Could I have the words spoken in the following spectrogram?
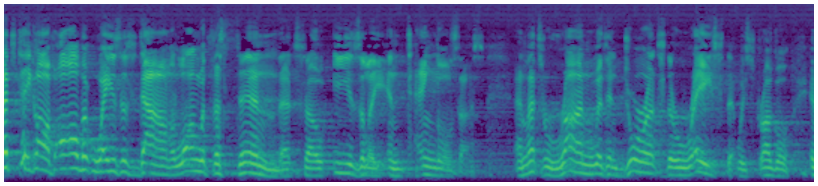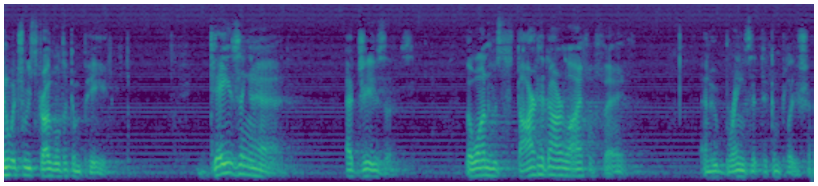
let's take off all that weighs us down, along with the sin that so easily entangles us. And let's run with endurance the race that we struggle, in which we struggle to compete. Gazing ahead at Jesus, the one who started our life of faith and who brings it to completion.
